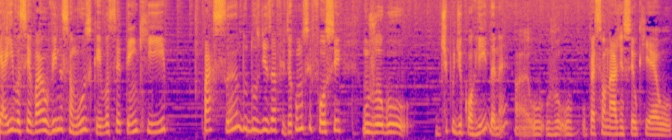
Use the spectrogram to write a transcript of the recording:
E aí você vai ouvindo essa música e você tem que ir passando dos desafios. É como se fosse um jogo tipo de corrida, né? O, o, o personagem seu que é o,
